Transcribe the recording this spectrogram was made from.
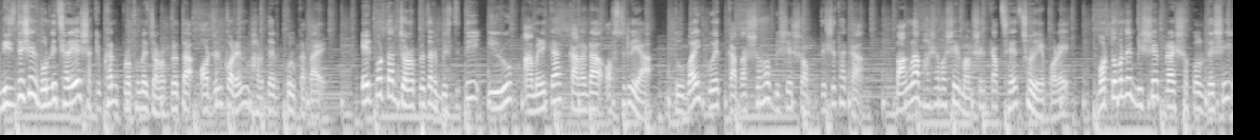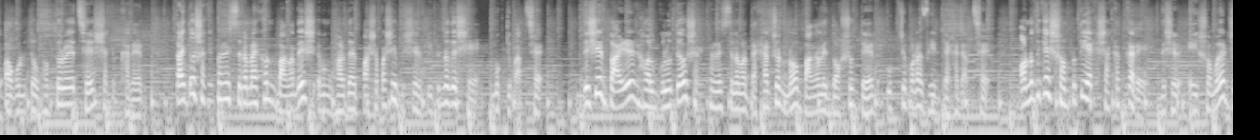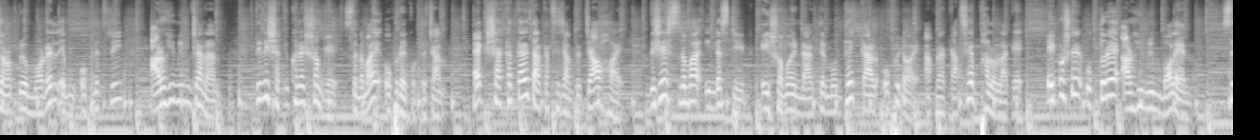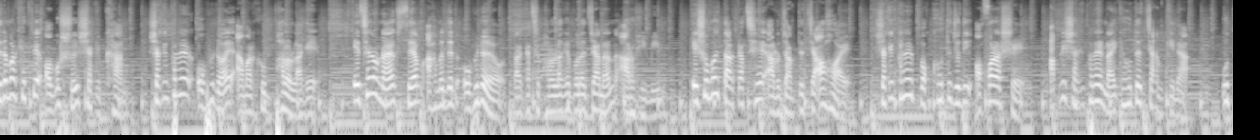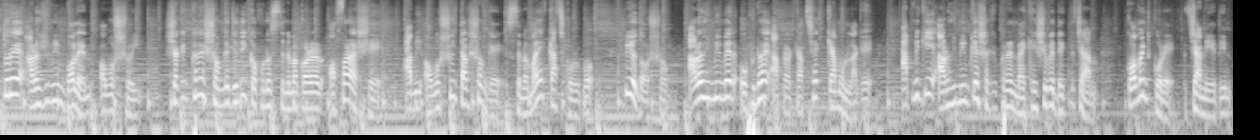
নিজ দেশের গণ্ডি ছাড়িয়ে শাকিব খান প্রথমে জনপ্রিয়তা অর্জন করেন ভারতের কলকাতায়। এরপর তার জনপ্রিয়তার বিস্তৃতি Europe, America, Canada, Australia, Dubai, Kuwait, Qatar সহ বিশ্বের সব দেশে থাকা বাংলা ভাষাভাষীর মানুষের কাছে ছড়িয়ে পড়ে। বর্তমানে বিশ্বের প্রায় সকল দেশেই অগণিত ভক্ত রয়েছে শাকিব খানের। তাই তো শাকিব খানের সিনেমা এখন বাংলাদেশ এবং ভারতের পাশাপাশি বিশ্বের বিভিন্ন দেশে মুক্তি পাচ্ছে। দেশের বাইরের হলগুলোতেও শাকিব খানের সিনেমা দেখার জন্য বাঙালি দর্শকদের উপচে পড়া ভিড় দেখা যাচ্ছে। অন্যদিকে, সম্প্রতি এক সাক্ষাৎকারে দেশের এই সময়ের জনপ্রিয় মডেল এবং অভিনেত্রী আরোহী মিম জানান, তিনি শাকিব খানের সঙ্গে সিনেমায় অভিনয় করতে চান। এক সাক্ষাৎকারে তার কাছে জানতে চাওয়া হয়, দেশের সিনেমা ইন্ডাস্ট্রির এই সময়ের নায়কদের মধ্যে কার অভিনয় আপনার কাছে ভালো লাগে? এই প্রশ্নের উত্তরে আরোহী মিম বলেন সিনেমার ক্ষেত্রে অবশ্যই শাকিব খান। শাকিব খানের অভিনয় আমার খুব ভালো লাগে। এছাড়াও নায়ক সিয়াম আহমেদের অভিনয়ও তার কাছে ভালো লাগে বলে জানান আরোহী মিম। এ সময় তার কাছে আরও জানতে চাওয়া হয়, শাকিব খানের পক্ষ হতে যদি অফার আসে, আপনি শাকিব খানের নায়িকা হতে চান কিনা? উত্তরে আরোহী মিম বলেন, অবশ্যই। শাকিব খানের সঙ্গে যদি কখনো সিনেমা করার অফার আসে, আমি অবশ্যই তার সঙ্গে সিনেমায় কাজ করব। প্রিয় দর্শক, আরোহী মিমের অভিনয় আপনার কাছে কেমন লাগে? আপনি কি আরোহী মিমকে শাকিব খানের নায়িকা হিসেবে দেখতে চান? কমেন্ট করে জানিয়ে দিন।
